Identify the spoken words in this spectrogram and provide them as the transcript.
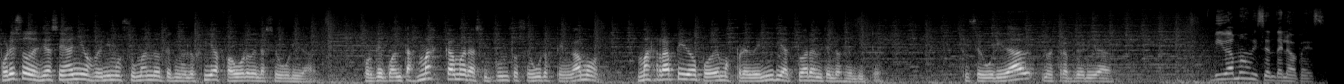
Por eso desde hace años venimos sumando tecnología a favor de la seguridad. Porque cuantas más cámaras y puntos seguros tengamos, más rápido podemos prevenir y actuar ante los delitos. Tu seguridad, nuestra prioridad. Vivamos Vicente López.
